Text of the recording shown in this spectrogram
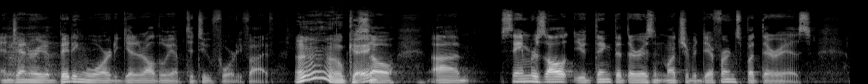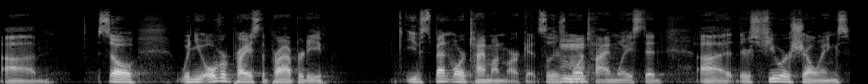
and generate a bidding war to get it all the way up to two forty five. Oh, okay. So, um, same result. You'd think that there isn't much of a difference, but there is. Um, so, when you overprice the property, you've spent more time on market. So, there's more time wasted. Uh, there's fewer showings.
